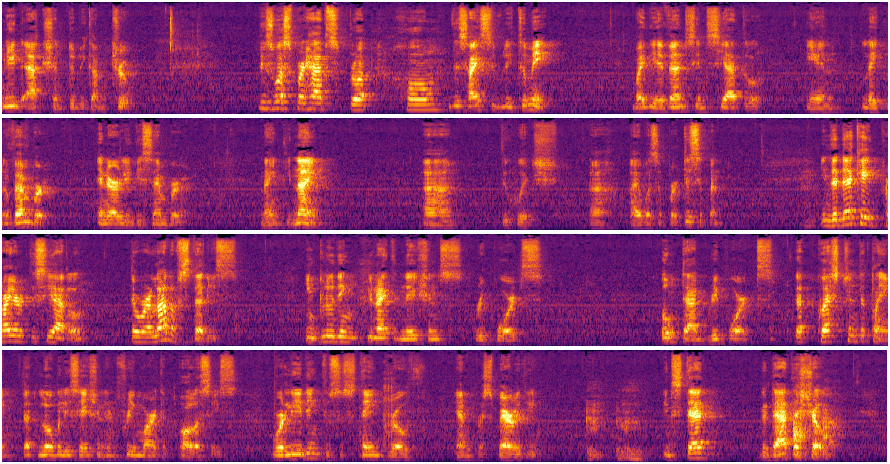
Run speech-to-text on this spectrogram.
need action to become true. This was perhaps brought home decisively to me by the events in Seattle in late November and early December 99 uh, to which uh, I was a participant. In the decade prior to Seattle, there were a lot of studies, including United Nations reports, UNCTAD reports, that questioned the claim that globalization and free market policies were leading to sustained growth and prosperity. Instead, the data showed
